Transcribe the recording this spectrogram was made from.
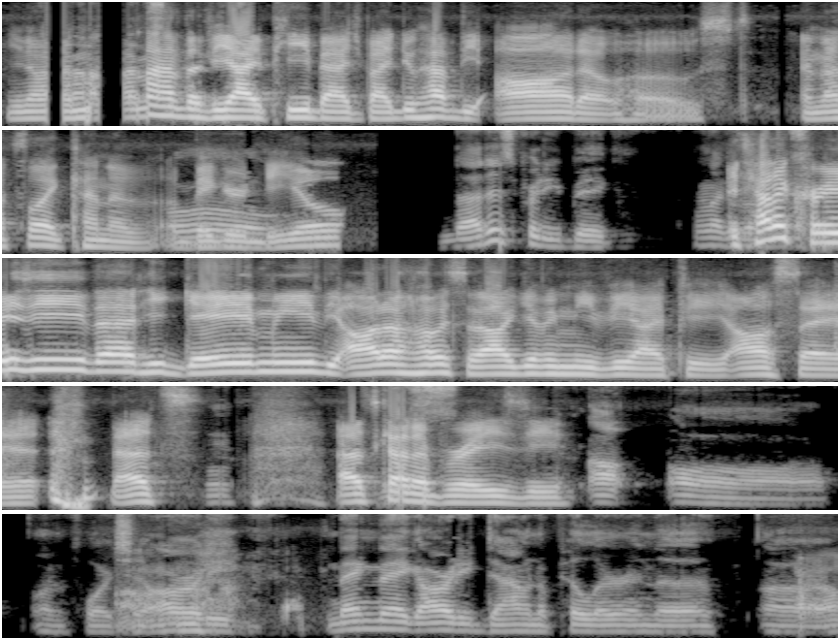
you know, I'm, I might have the VIP badge, but I do have the auto host, and that's like kind of a bigger Oh. deal. That is pretty big. It's kind of crazy that he gave me the auto host without giving me VIP. I'll say it. that's that's kind of Yes. brazy. Oh, oh, unfortunate. Oh. Already, Neg Neg already down a pillar in the uh,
